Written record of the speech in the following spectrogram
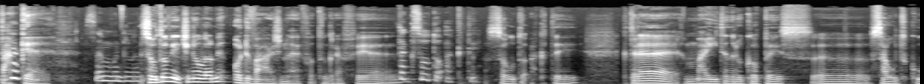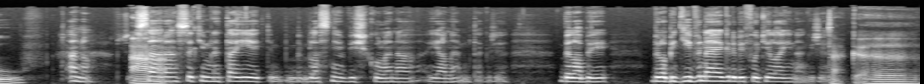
Také. Jsem modelem. Jsou to většinou velmi odvážné fotografie. Tak jsou to akty. Jsou to akty, které mají ten rukopis uh, Soutkův. Ano, a... Sára se tím netají, je vlastně vyškolena Janem, takže byla by, bylo by divné, kdyby fotila jinak. Že? Tak, uh,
